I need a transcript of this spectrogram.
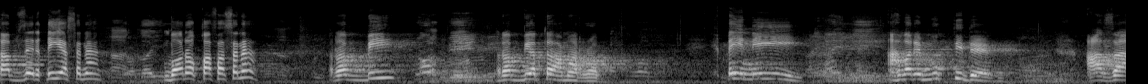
কাবজের কি আছে না বড় কফ আছে না রব্বি রব্বি তো আমার রব কাইনি আমারে মুক্তি দেন আজা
